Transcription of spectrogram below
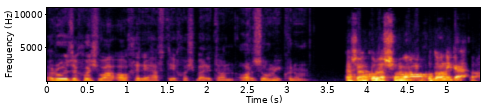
روز خوش و آخر هفته خوش برتان آرزو می کنم. تشکر از شما. خدا نگهدار.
